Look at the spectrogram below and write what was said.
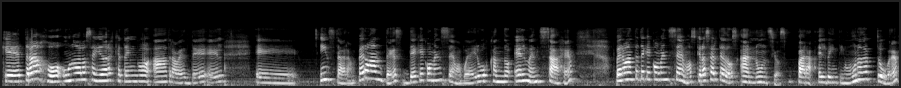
que trajo uno de los seguidores que tengo a través de el eh, Instagram. Pero antes de que comencemos, voy a ir buscando el mensaje. Pero antes de que comencemos, quiero hacerte dos anuncios. Para el 21 de octubre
